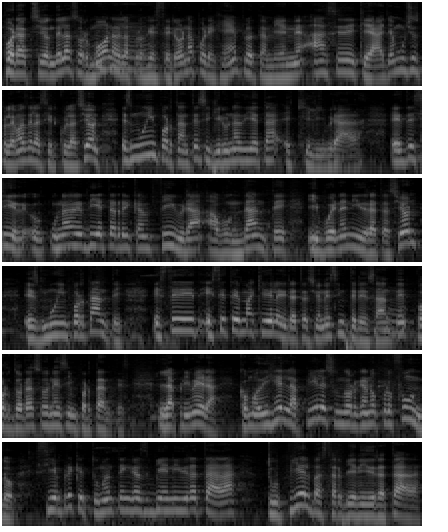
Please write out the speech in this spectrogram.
Por acción de las hormonas, la progesterona, por ejemplo, también hace de que haya muchos problemas de la circulación. Es muy importante seguir una dieta equilibrada, es decir, una dieta rica en fibra, abundante y buena en hidratación es muy importante. Este, este tema aquí de la hidratación es interesante por dos razones importantes. La primera, como dije, la piel es un órgano profundo. Siempre que tú mantengas bien hidratada, tu piel va a estar bien hidratada.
